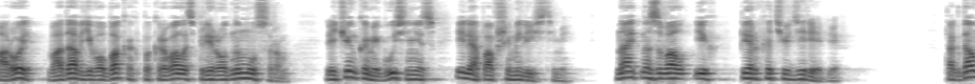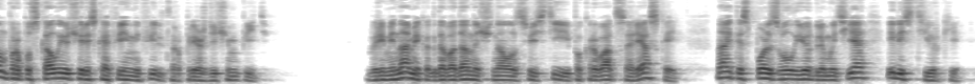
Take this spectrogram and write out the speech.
Порой вода в его баках покрывалась природным мусором, личинками гусениц или опавшими листьями. Найт называл их перхотью деревьев. Тогда он пропускал ее через кофейный фильтр, прежде чем пить. Временами, когда вода начинала свести и покрываться ряской, Найт использовал ее для мытья или стирки,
